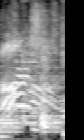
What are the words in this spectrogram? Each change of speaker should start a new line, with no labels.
Karma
